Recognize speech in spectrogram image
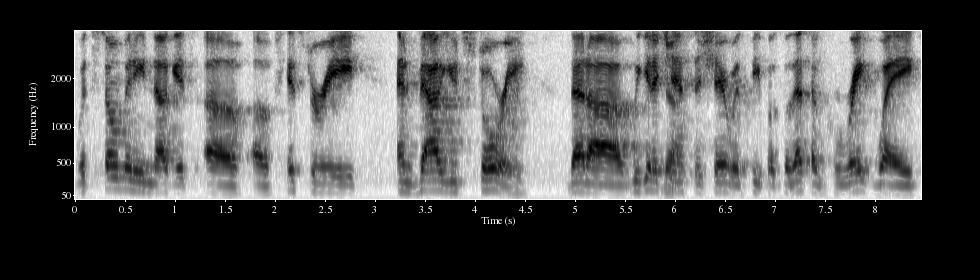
with so many nuggets of, of history and valued story that uh, we get a chance yeah. to share with people. So that's a great way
